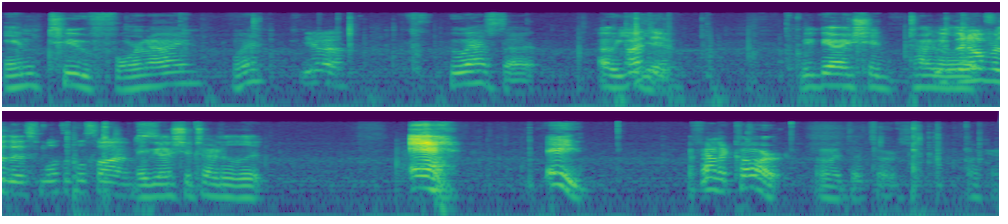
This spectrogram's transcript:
M249? What? Yeah, Who has that? Oh, you I do. do. Maybe I should title We've it. been over this multiple times. Maybe I should title it. Eh! Hey! I found a car. Oh, wait, that's ours. Okay.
